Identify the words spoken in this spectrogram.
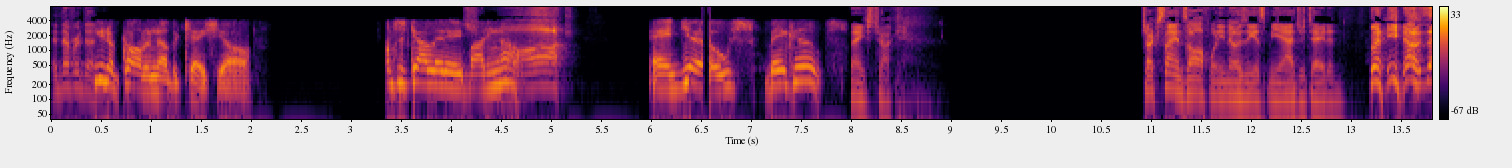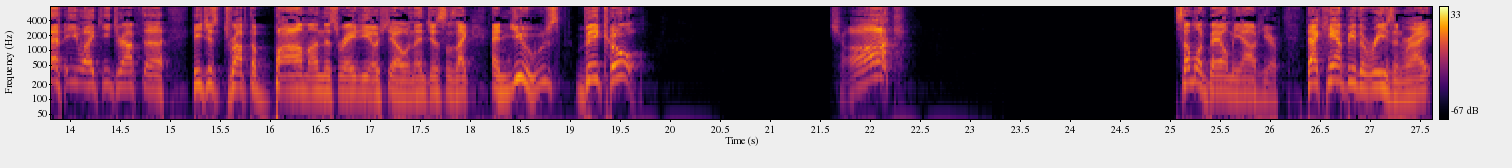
It never did. You done caught another case, y'all. I'm just gotta let everybody know. Fuck. And yo's big hoops. Thanks, Chuck. Chuck signs off when he knows he gets me agitated. When he knows that he like he dropped a he just dropped a bomb on this radio show and then just was like, and use be cool. Chuck. Someone bail me out here. That can't be the reason, right?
